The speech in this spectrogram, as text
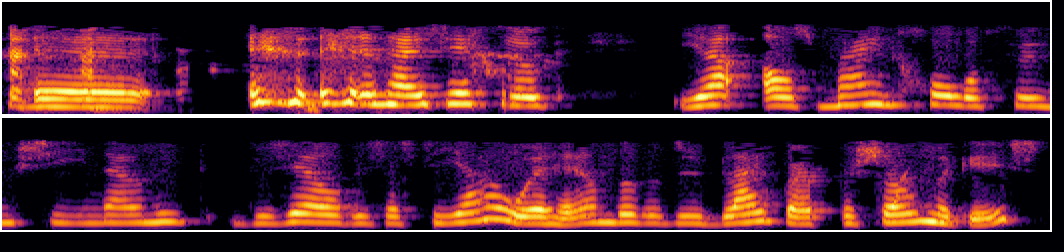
Eh, en, hij zegt ook, ja, als mijn golffunctie nou niet dezelfde is als de jouwe, hè, omdat het dus blijkbaar persoonlijk is,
